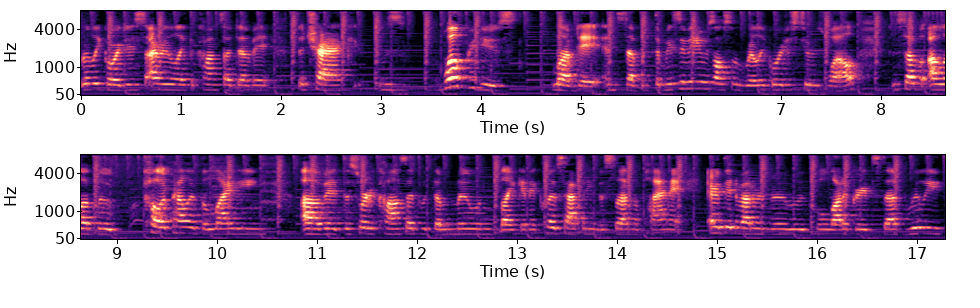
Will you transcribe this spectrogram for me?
Really gorgeous. I really like the concept of it. The track was well produced. Loved it and stuff. But the music video was also really gorgeous too as well. And stuff, I love the color palette, the lighting of it, the sort of concept with the moon, like an eclipse happening, the sun, the planet. Everything about it was really, really cool. A lot of great stuff. Really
